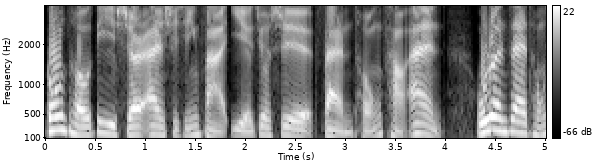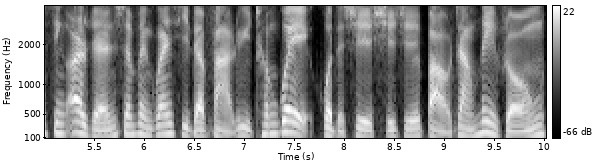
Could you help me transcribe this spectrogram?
公投第十二案实行法，也就是反同草案，无论在同性二人身份关系的法律称谓，或者是实质保障内容，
